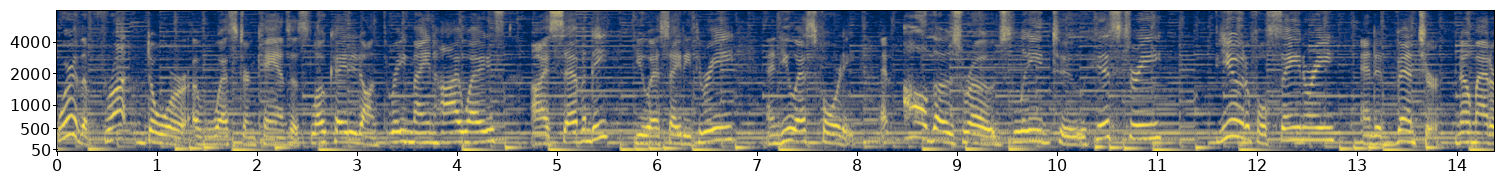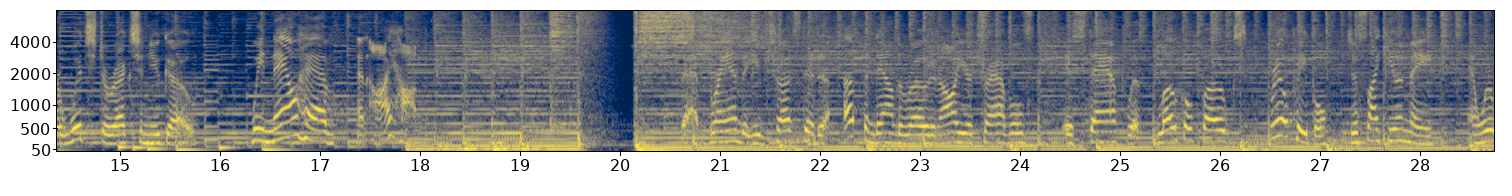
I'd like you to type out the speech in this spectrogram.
We're the front door of Western Kansas, located on three main highways I 70, US 83, and US 40. And all those roads lead to history, beautiful scenery, and adventure, no matter which direction you go. We now have an IHOP brand that you've trusted up and down the road in all your travels is staffed with local folks, real people just like you and me, and we're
